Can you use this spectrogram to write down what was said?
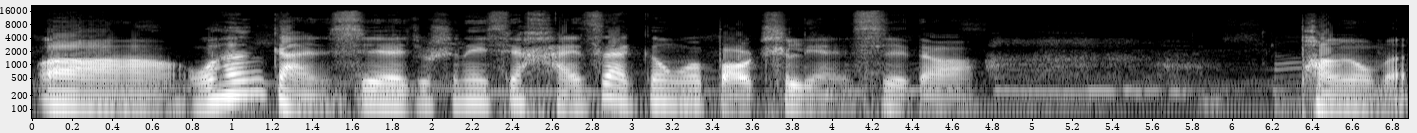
啊，我很感谢，就是那些还在跟我保持联系的朋友们。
